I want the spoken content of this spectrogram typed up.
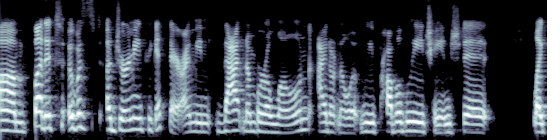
Um, but it it was a journey to get there. I mean, that number alone, I don't know. We probably changed it like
